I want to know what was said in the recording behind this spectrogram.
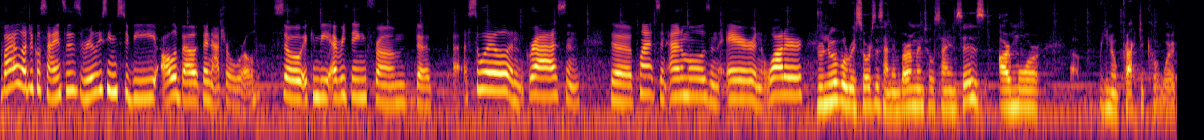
Biological sciences really seems to be all about the natural world. So it can be everything from the uh, soil and the grass and the plants and animals and the air and the water. Renewable resources and environmental sciences are more you know, practical work.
